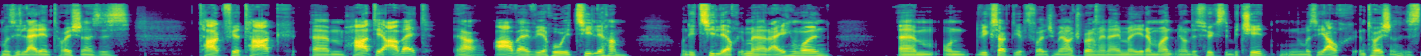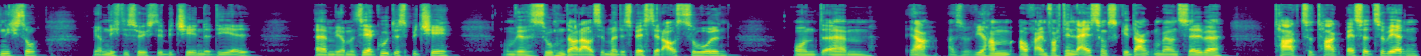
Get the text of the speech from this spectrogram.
muss ich leider enttäuschen. Also es ist Tag für Tag ähm, harte Arbeit, ja, A, weil wir hohe Ziele haben und die Ziele auch immer erreichen wollen. Ähm, und wie gesagt, ich habe es vorhin schon mal angesprochen, wenn er immer jeder meint, wir haben das höchste Budget, muss ich auch enttäuschen. Das ist nicht so. Wir haben nicht das höchste Budget in der DL. Ähm, wir haben ein sehr gutes Budget und wir versuchen daraus immer das Beste rauszuholen. Und ähm, ja, also wir haben auch einfach den Leistungsgedanken bei uns selber, Tag zu Tag besser zu werden.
